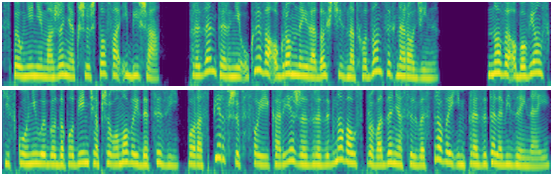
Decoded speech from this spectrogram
Spełnienie marzenia Krzysztofa Ibisza. Prezenter nie ukrywa ogromnej radości z nadchodzących narodzin. Nowe obowiązki skłoniły go do podjęcia przełomowej decyzji. Po raz pierwszy w swojej karierze zrezygnował z prowadzenia sylwestrowej imprezy telewizyjnej.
